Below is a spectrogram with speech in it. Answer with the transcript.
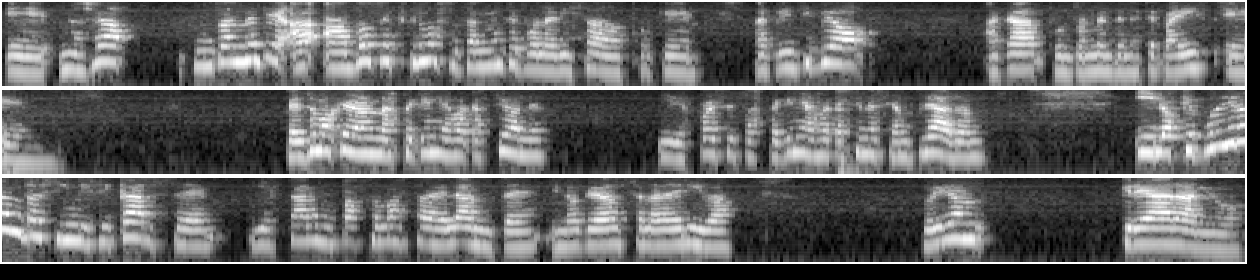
Eh, nos lleva puntualmente a, dos extremos totalmente polarizados, porque al principio, acá puntualmente en este país, eh, pensamos que eran unas pequeñas vacaciones y después esas pequeñas vacaciones se ampliaron y los que pudieron resignificarse y estar un paso más adelante y no quedarse a la deriva, pudieron crear algo,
